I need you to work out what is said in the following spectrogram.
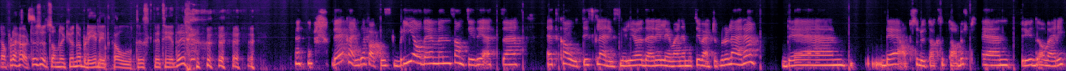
Ja, for det hørtes ut som det kunne bli litt kaotisk til tider? det kan det faktisk bli, det, men samtidig et, et, kaotisk læringsmiljø der elevene er motiverte for å lære, det, det er absolutt akseptabelt. Det er en fryd å være i.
